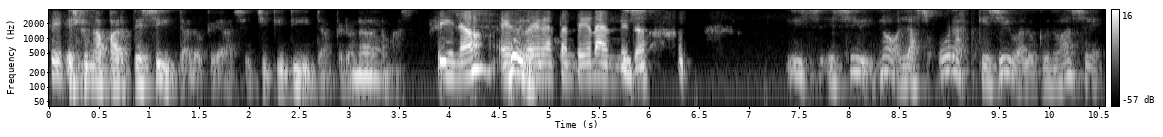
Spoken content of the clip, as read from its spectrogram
es una partecita lo que hace, chiquitita, pero nada más. Sí, ¿no? Es, Bueno, es bastante grande, ¿no? Y sí, no, las horas que lleva lo que uno hace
